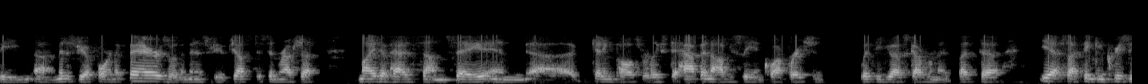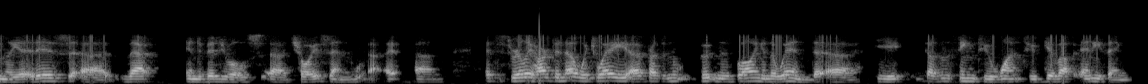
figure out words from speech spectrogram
the uh, Ministry of Foreign Affairs or the Ministry of Justice in Russia might have had some say in uh, getting Paul's release to happen, obviously in cooperation with the U.S. government. But uh, yes, I think increasingly it is uh, that individual's uh, choice, and um, it's really hard to know which way uh, President Putin is blowing in the wind. he doesn't seem to want to give up anything.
